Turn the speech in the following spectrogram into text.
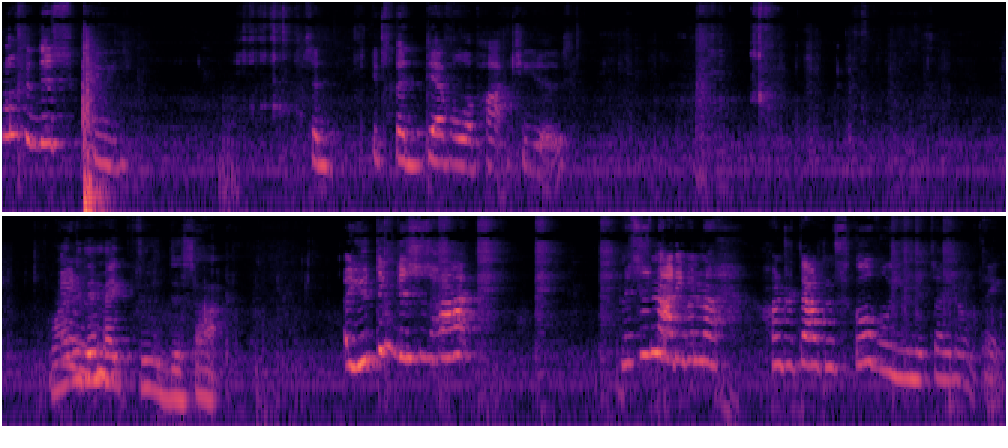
Look at this cutie. It's, a, it's the devil of hot Cheetos. why do they make food this hot? Oh, you think this is hot? This is not even a 100,000 Scoville units, I don't think.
